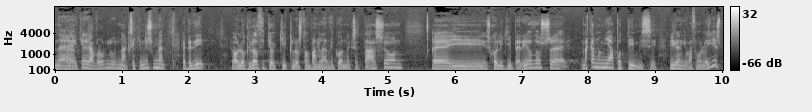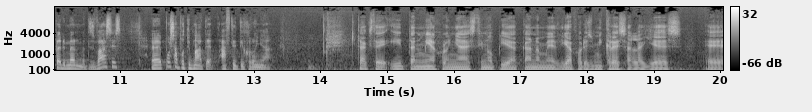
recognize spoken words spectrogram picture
ναι, κύριε Γαβρόγλου, να ξεκινήσουμε, επειδή ολοκληρώθηκε ο κύκλος των πανελλαδικών εξετάσεων, ε, η σχολική περίοδος, ε, να κάνουμε μια αποτίμηση. Βγήκαν και βαθμολογίες, περιμένουμε τις βάσεις. Ε, πώς αποτιμάτε αυτή τη χρονιά; Κοιτάξτε, ήταν μια χρονιά στην οποία κάναμε διάφορες μικρές αλλαγές ε,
